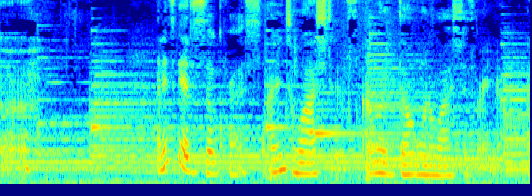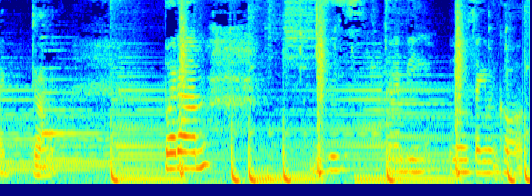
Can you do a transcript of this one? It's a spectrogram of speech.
Uh, I need to get a silk press. I need to wash this. I really don't want to wash this right now. I don't. But um this is gonna be a little segment called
